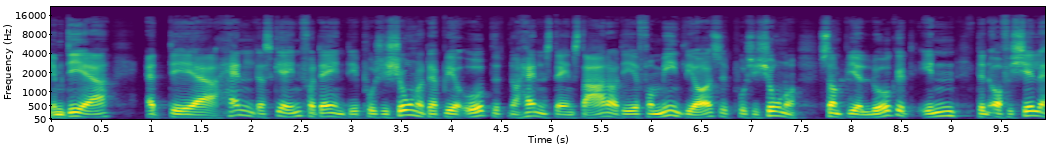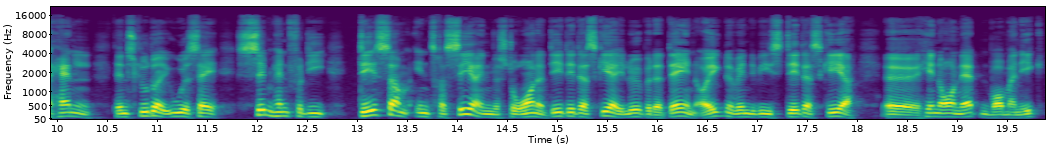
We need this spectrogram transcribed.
jamen det er, at det er handel, der sker inden for dagen. Det er positioner, der bliver åbnet, når handelsdagen starter, og det er formentlig også positioner, som bliver lukket, inden den officielle handel den slutter i USA, simpelthen fordi det, som interesserer investorerne, det er det, der sker i løbet af dagen, og ikke nødvendigvis det, der sker øh, hen over natten, hvor man ikke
